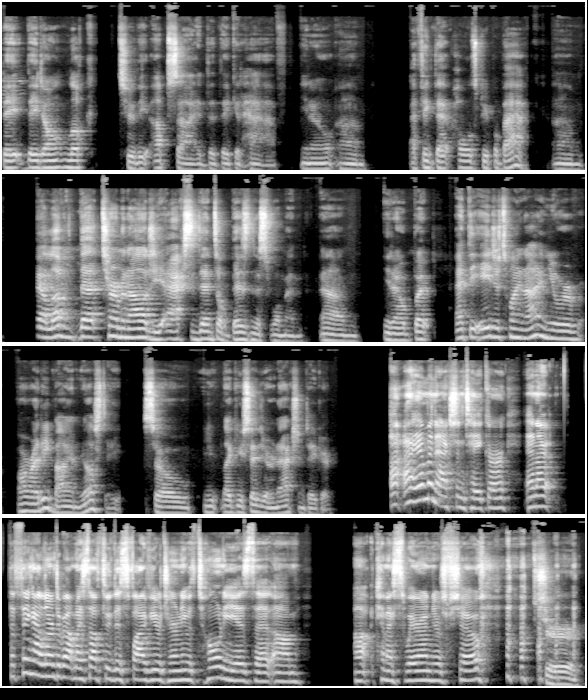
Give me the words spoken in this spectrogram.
they they don't look to the upside that they could have you know um, i think that holds people back um, i love that terminology accidental businesswoman um, you know but at the age of 29 you were already buying real estate so you like you said you're an action taker I, I am an action taker and i the thing i learned about myself through this five year journey with tony is that um, uh, can I swear on your show? sure.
